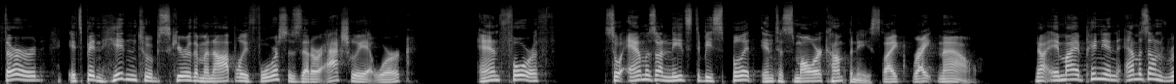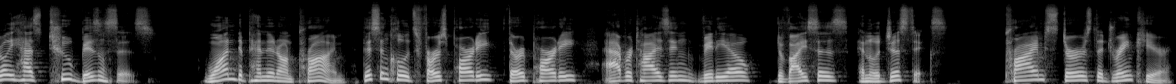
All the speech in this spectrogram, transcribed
Third, it's been hidden to obscure the monopoly forces that are actually at work. And fourth, so Amazon needs to be split into smaller companies, like right now. Now, in my opinion, Amazon really has two businesses. One dependent on Prime. This includes first party, third party, advertising, video, devices, and logistics. Prime stirs the drink here,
